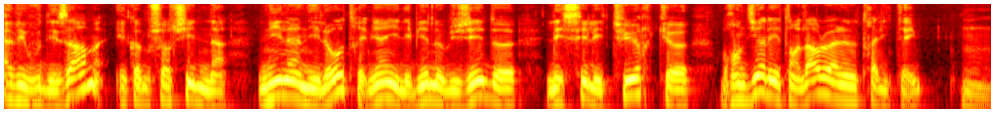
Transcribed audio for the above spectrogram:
Avez-vous des armes? Et comme Churchill n'a ni l'un ni l'autre, eh bien, il est bien obligé de laisser les Turcs brandir l'étendard de la neutralité. Hmm.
